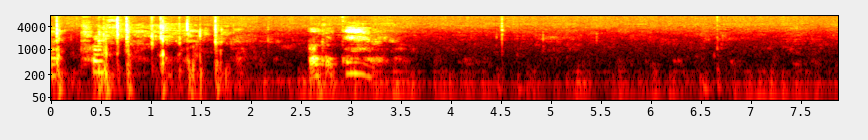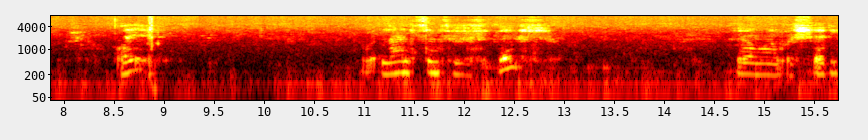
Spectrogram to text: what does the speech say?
I press. Nonsense is this? I don't want a machete.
